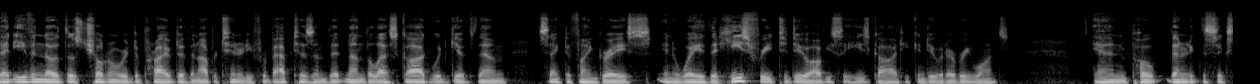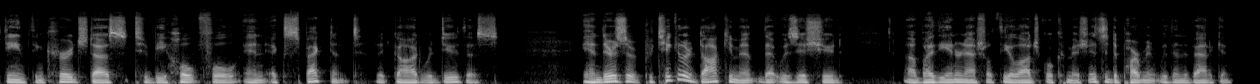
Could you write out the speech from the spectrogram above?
that even though those children were deprived of an opportunity for baptism, that nonetheless God would give them sanctifying grace in a way that He's free to do. Obviously, He's God, He can do whatever He wants. And Pope Benedict XVI encouraged us to be hopeful and expectant that God would do this. And there's a particular document that was issued uh, by the International Theological Commission. It's a department within the Vatican,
